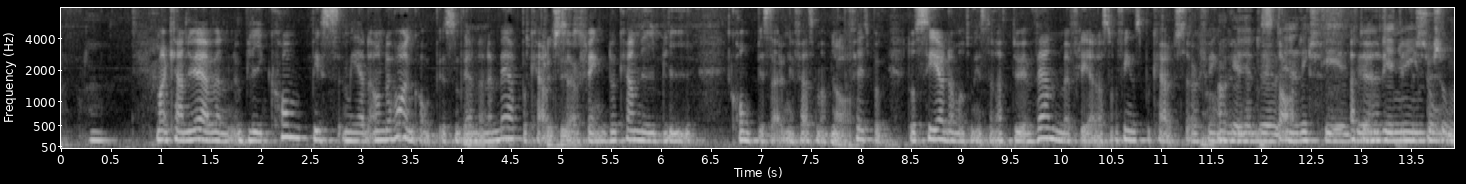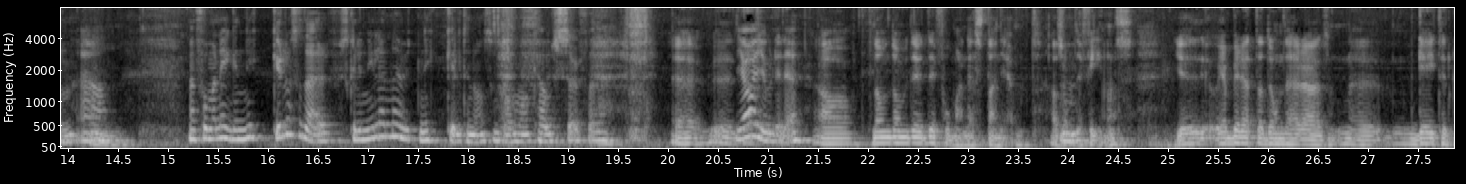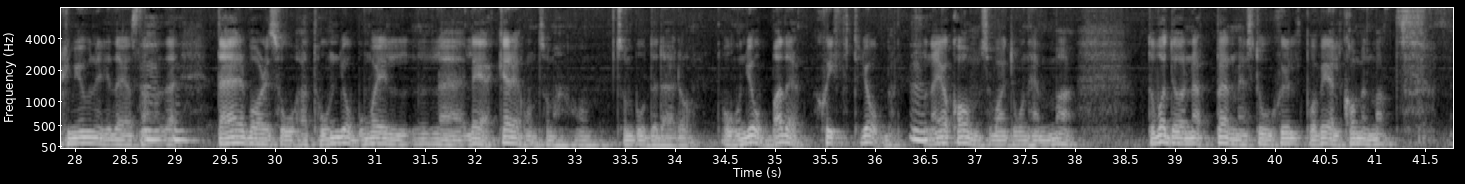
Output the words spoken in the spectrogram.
Man kan ju även bli kompis med, om du har en kompis som redan Mm. är med på couchsurfing, då kan ni bli kompisar ungefär som man blir Ja. på Facebook. Då ser de åtminstone att du är vän med flera som finns på couchsurfing. och Okej, det är en start. en riktig, Att du är en riktig genuin person. Ja. Ja. Men får man egen nyckel och sådär? Skulle ni lämna ut nyckel till någon som kommer och couchsurfar? Eh, eh, Jag gjorde det. Ja, de, de, det, det får man nästan jämt. Alltså om Mm. det finns. Jag, jag berättade om det här uh, gated community där jag stannade. Mm, mm. Där var det så att hon jobbade, hon var ju lä- läkare hon som, hon, som bodde där då. Och hon jobbade skiftjobb. Mm. Så när jag kom så var inte hon hemma. Då var dörren öppen med en stor skylt på Välkommen Mats.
